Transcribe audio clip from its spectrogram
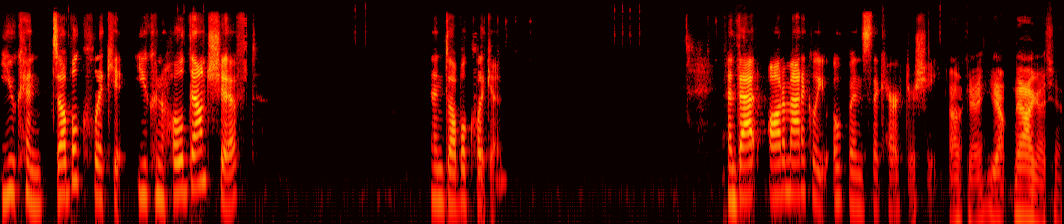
you can double click it. You can hold down Shift and double click it, and that automatically opens the character sheet. Okay. Yep. Now I got you.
